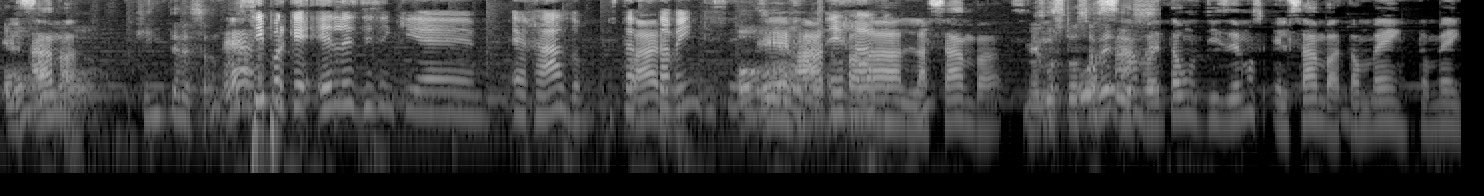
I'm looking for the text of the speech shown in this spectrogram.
el oh, samba. Que interessante. É. Sim, porque eles dizem que é errado. Está, claro. tá bem dizer oh. É errado, errado falar la samba. Me gostou saber samba, isso. Então dizemos el samba também, também.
